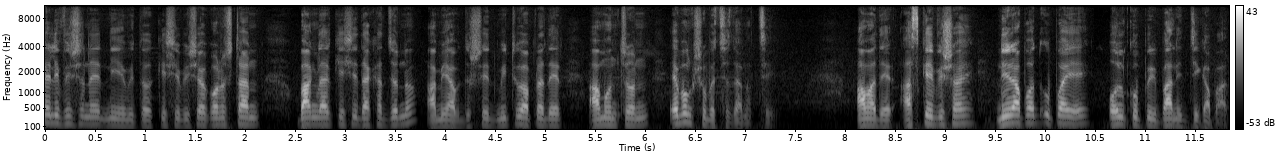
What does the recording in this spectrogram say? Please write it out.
টেলিভিশনের নিয়মিত কৃষি বিষয়ক অনুষ্ঠান বাংলার কৃষি দেখার জন্য আমি আব্দুল শহীদ মিঠু আপনাদের আমন্ত্রণ এবং শুভেচ্ছা জানাচ্ছি। আমাদের আজকের বিষয়, নিরাপদ উপায়ে ওলকপির বাণিজ্যিক আবাদ।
